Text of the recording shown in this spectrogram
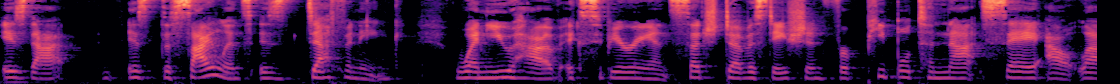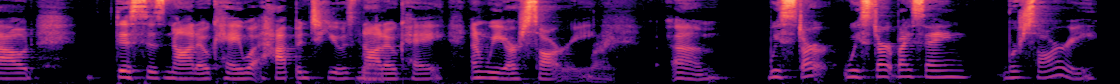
is that is the silence is deafening when you have experienced such devastation for people to not say out loud, "This is not okay. What happened to you is not okay, and we are sorry." right. Um, we start we start by saying we're sorry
